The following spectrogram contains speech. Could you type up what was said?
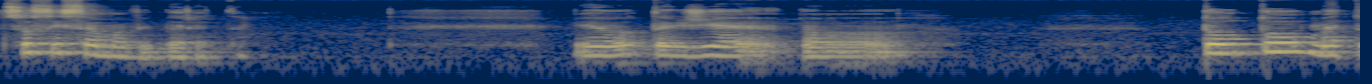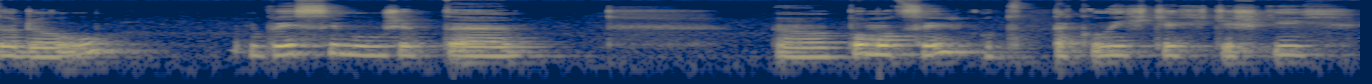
Co si sama vyberete? Jo, takže uh, touto metodou vy si můžete Eh, pomoci od takových těch těžkých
